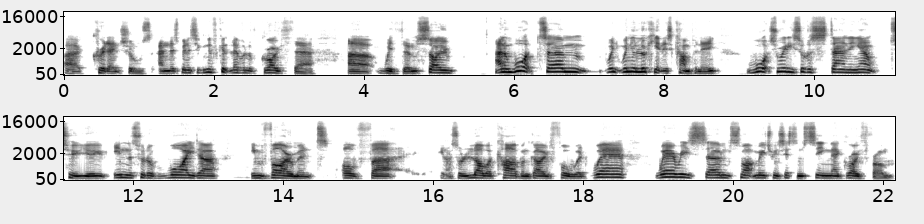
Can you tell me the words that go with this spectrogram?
uh, credentials, and there's been a significant level of growth there uh, with them. So, Alan, what um, when when you're looking at this company, what's really sort of standing out to you in the sort of wider environment of uh, you know sort of lower carbon going forward? Where where is um, smart metering systems seeing their growth from?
